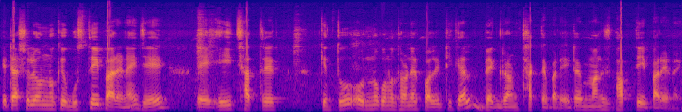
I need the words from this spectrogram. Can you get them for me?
এটা আসলে অন্য কেউ বুঝতেই পারে নাই যে এই ছাত্রের কিন্তু অন্য কোনো ধরনের পলিটিক্যাল ব্যাকগ্রাউন্ড থাকতে পারে। এটা মানুষ ভাবতেই পারে নাই।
